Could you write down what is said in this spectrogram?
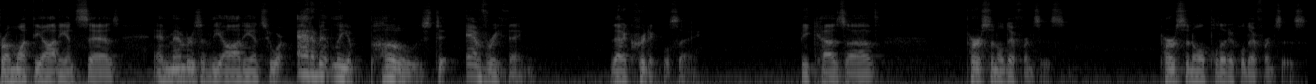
from what the audience says and members of the audience who are adamantly opposed to everything that a critic will say because of personal differences, personal political differences,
